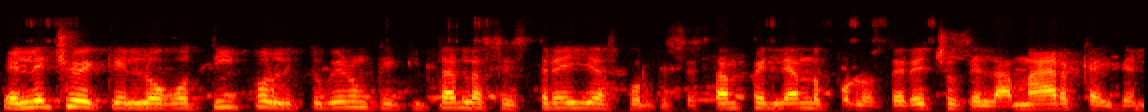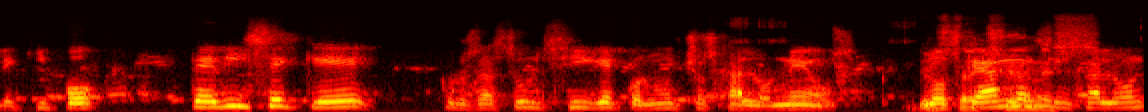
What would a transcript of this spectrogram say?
El hecho de que el logotipo le tuvieron que quitar las estrellas porque se están peleando por los derechos de la marca y del equipo, te dice que Cruz Azul sigue con muchos jaloneos. Los que andan sin jalón,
